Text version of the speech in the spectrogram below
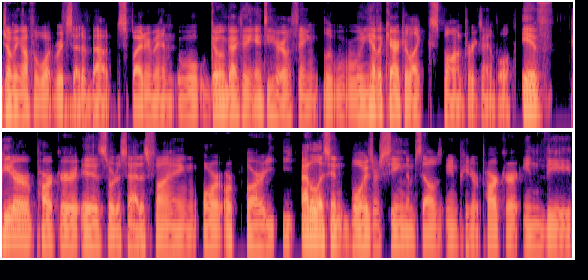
jumping off of what Rich said about Spider-Man, well, going back to the anti-hero thing, when you have a character like Spawn, for example, if Peter Parker is sort of satisfying or or or adolescent boys are seeing themselves in Peter Parker in the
